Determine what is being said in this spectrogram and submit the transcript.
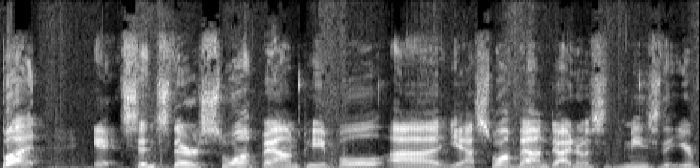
But it, since they're swamp-bound people, uh, yeah, swamp-bound dinos, means that you're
